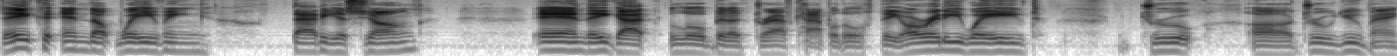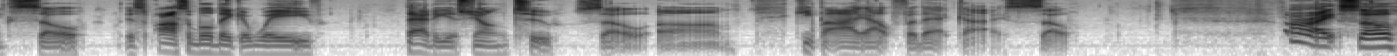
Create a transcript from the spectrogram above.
they could end up waiving Thaddeus Young, and they got a little bit of draft capital. They already waived Drew uh, Drew Eubanks, so it's possible they could waive Thaddeus Young too. So um, keep an eye out for that, guys. So. All right, so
